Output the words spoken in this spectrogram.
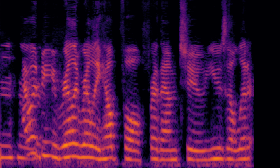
mm-hmm. that would be really, really helpful for them to use a liter.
